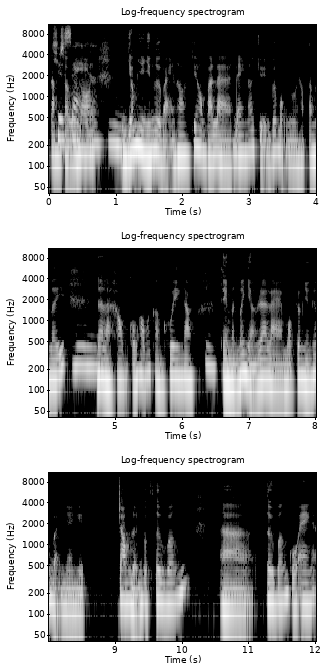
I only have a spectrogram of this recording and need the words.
tâm Chia sự sẻ. thôi ừ. giống như những người bạn thôi chứ không phải là đang nói chuyện với một người học tâm lý ừ. nên là không cũng không có cần khuyên đâu ừ. thì mình mới nhận ra là một trong những cái bệnh nghề nghiệp trong lĩnh vực tư vấn à, tư vấn của an á,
